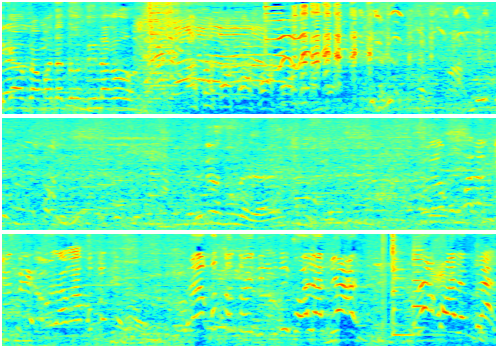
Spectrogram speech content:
Halika, papatato din ako. Seryoso na yan? Wala akong alam dyan eh. Wala nga akong totoo. Wala akong totoo. Hindi, hindi ko alam yan. Wala akong alam yan.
